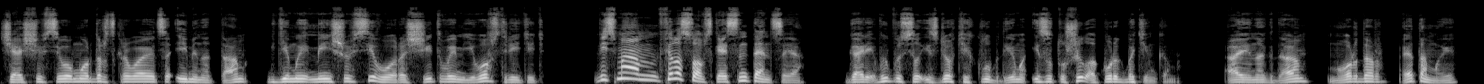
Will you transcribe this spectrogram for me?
Чаще всего Мордор скрывается именно там, где мы меньше всего рассчитываем его встретить. Весьма философская сентенция, Гарри выпустил из легких клуб дыма и затушил окурок ботинком. «А иногда Мордор — это мы».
